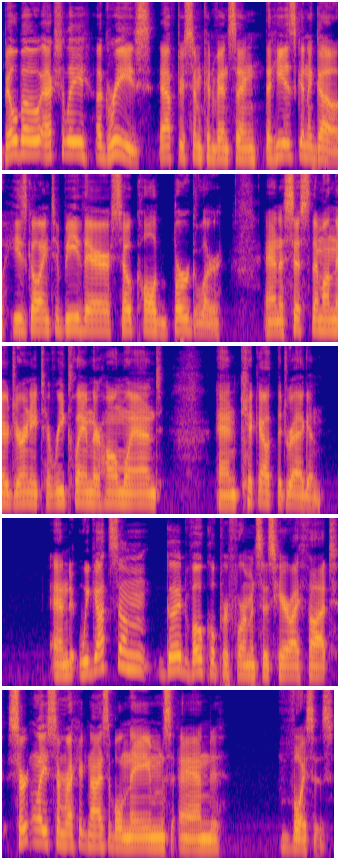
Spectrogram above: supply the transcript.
Bilbo actually agrees after some convincing that he is going to go. He's going to be their so called burglar and assist them on their journey to reclaim their homeland and kick out the dragon. And we got some good vocal performances here, I thought. Certainly some recognizable names and voices.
